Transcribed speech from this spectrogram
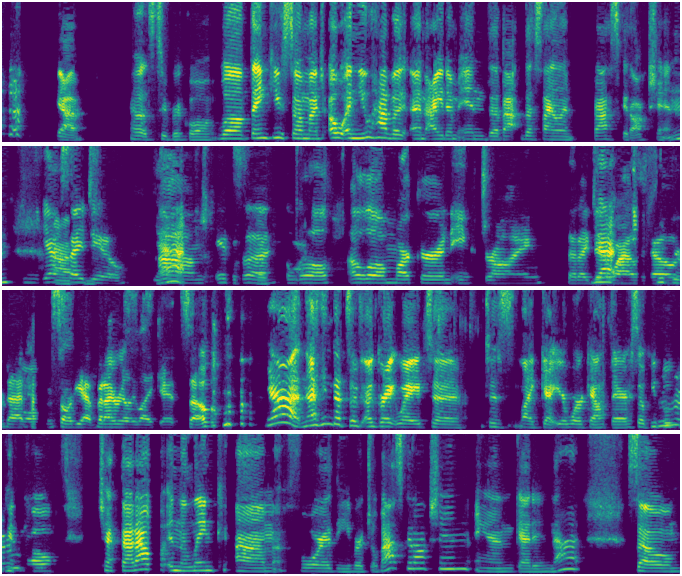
yeah. Oh, that's super cool. Well, thank you so much. Oh, and you have a, an item in the ba- the silent basket auction. Yes, um, I do. Yeah. Um, it's a, a, little a little marker and ink drawing that I did yeah, a while ago that cool. hasn't sold yet, but I really like it. So yeah, and I think that's a, a, great way to just like get your work out there, so people mm-hmm. can go check that out in the link um, for the virtual basket auction and get in that. So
